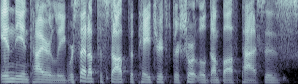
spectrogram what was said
in the entire league. We're set up to stop the Patriots with their short little dump off passes.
